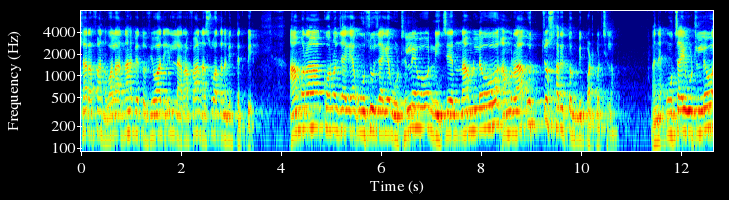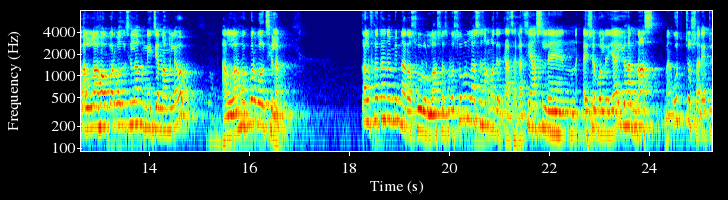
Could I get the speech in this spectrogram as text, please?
শারাফান ওয়ালা নাহবে তো ফিওয়াদ ইল্লা রাফান আসওয়াতান বিত্তাকবির আমরা কোনো জায়গায় উঁচু জায়গায় উঠলেও নিচে নামলেও আমরা উচ্চ স্বরে তকবির পাঠ করছিলাম। মানে উঁচাই উঠলেও আল্লাহ আকবর বলছিলাম, নিচে নামলেও আল্লাহ আকবর বলছিলাম। কালফাদানা মিন্না রসুল্লাহ রসুল্লাহ আমাদের কাছাকাছি আসলেন। এসে বললেন, ইয়া ইউহার নাস মানে উচ্চ স্বরে একটু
